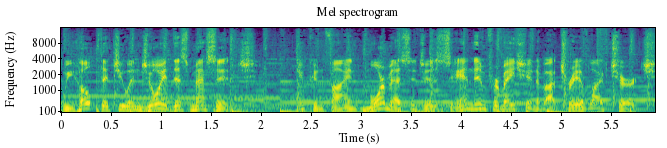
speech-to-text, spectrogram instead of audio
We hope that you enjoyed this message. You can find more messages and information about Tree of Life Church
